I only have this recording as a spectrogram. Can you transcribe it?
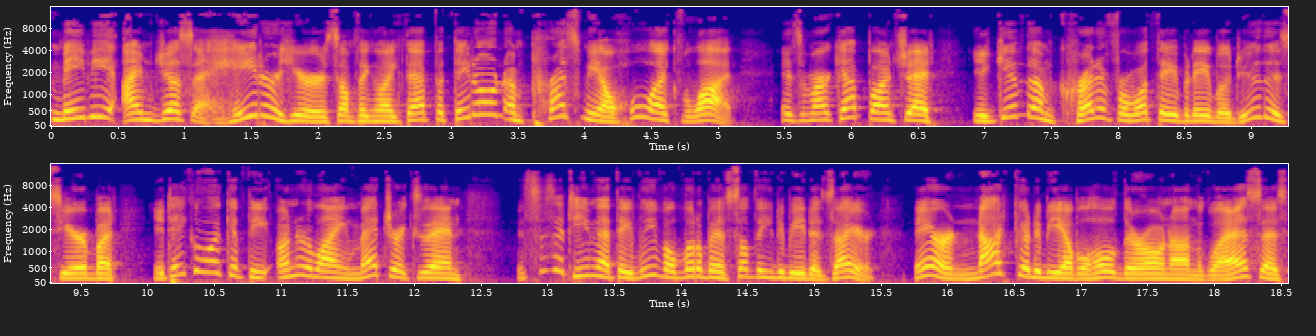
maybe I'm just a hater here or something like that, but they don't impress me a whole heck of a lot. It's a Marquette bunch that you give them credit for what they've been able to do this year, but you take a look at the underlying metrics, and this is a team that they leave a little bit of something to be desired. They are not going to be able to hold their own on the glass as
